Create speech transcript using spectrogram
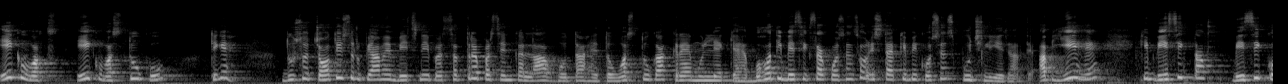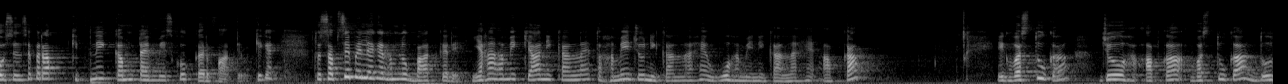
एक वक्त एक वस्तु को, ठीक है? दो रुपया में बेचने पर 17 परसेंट का लाभ होता है तो वस्तु का क्रय मूल्य क्या है? बहुत ही बेसिक सा क्वेश्चन है और इस टाइप के भी क्वेश्चन पूछ लिए जाते हैं। अब ये है कि बेसिक था बेसिक क्वेश्चन है, पर आप कितने कम टाइम में इसको कर पाते हो, ठीक है? तो सबसे पहले अगर हम लोग बात करें, यहाँ हमें क्या निकालना है तो हमें जो निकालना है, वो हमें निकालना है आपका एक वस्तु का, जो आपका वस्तु का दो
